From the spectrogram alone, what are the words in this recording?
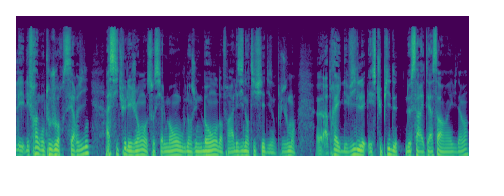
Les, fringues ont toujours servi à situer les gens socialement ou dans une bande, enfin à les identifier, disons plus ou moins. Euh, après, il est vil et stupide de s'arrêter à ça, hein, évidemment.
